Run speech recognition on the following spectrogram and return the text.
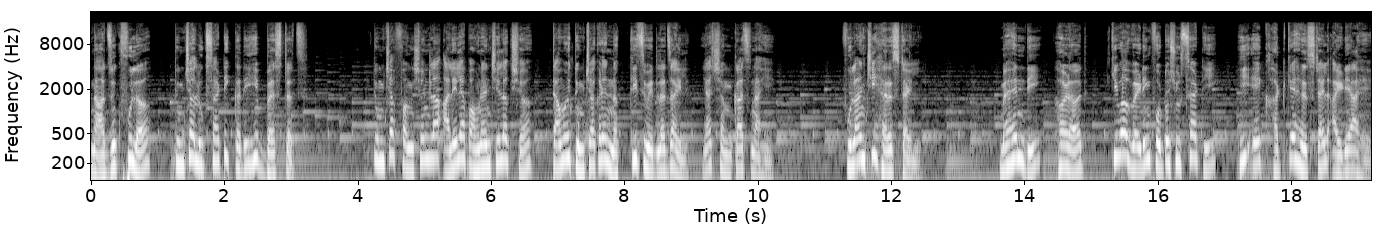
नाजूक फुलं तुमच्या लुकसाठी कधीही बेस्टच तुमच्या फंक्शनला आलेल्या पाहुण्यांचे लक्ष त्यामुळे तुमच्याकडे नक्कीच वेधलं जाईल यात शंकाच नाही. फुलांची हेअरस्टाईल मेहंदी हळद किंवा वेडिंग फोटोशूटसाठी ही एक हटके हेअरस्टाईल आयडिया आहे.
